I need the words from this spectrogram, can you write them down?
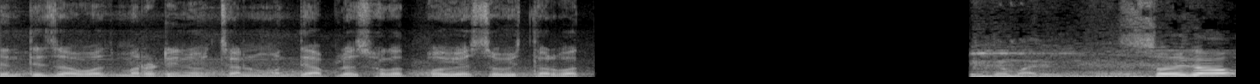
जनतेचा आवाज मराठी न्यूज चॅनलमध्ये आपलं स्वागत. पाहूया सविस्तर बात सोयगाव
